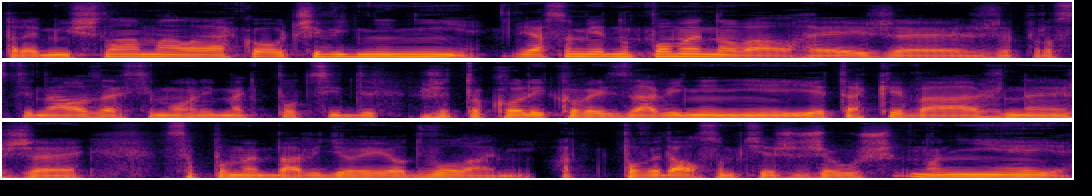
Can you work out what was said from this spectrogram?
Premýšľam, ale ako očividne nie. Ja som jednu pomenoval, hej, že, že proste naozaj si mohli mať pocit, že to kolikovej zavinenie je také vážne, že sa poďme baviť o jej odvolaní. A povedal som tiež, že už no nie je.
